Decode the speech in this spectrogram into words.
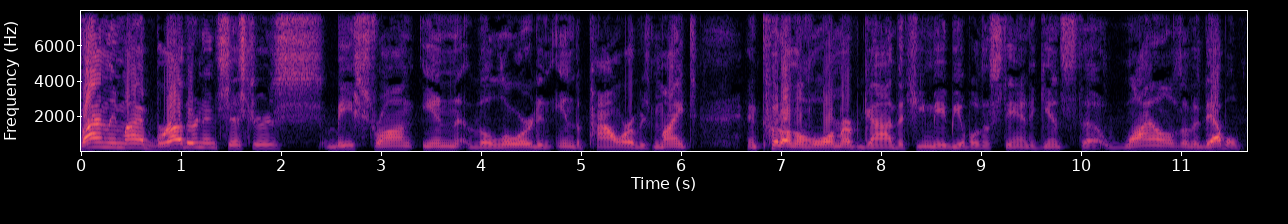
Finally, my brethren and sisters, be strong in the Lord and in the power of his might and put on the whole armor of God that ye may be able to stand against the wiles of the devil.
